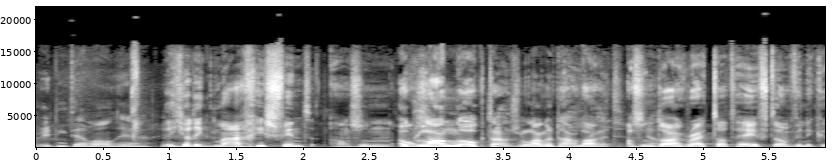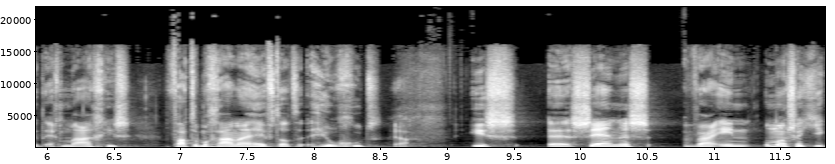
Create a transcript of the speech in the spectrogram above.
weet niet helemaal. Ja, Weet je wat ik magisch vind? Als een, Ook als lang ook trouwens, een lange dark lang, ride. als een Ja. dark ride dat heeft, dan vind ik het echt magisch. Fata Morgana heeft dat heel goed. Ja. Is eh, scènes waarin, ondanks dat je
